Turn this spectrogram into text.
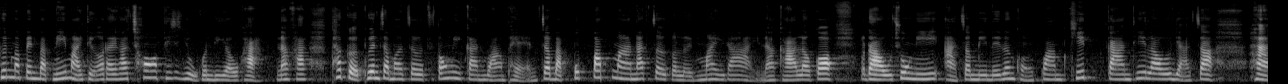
ขึ้นมาเป็นแบบนี้หมายถึงอะไรคะชอบที่จะอยู่คนเดียวค่ะนะคะ ถ้าเกิดเพื่อนจะมาเจอจะต้องมีการวางแผนจะแบบปุ๊บปั๊บมานัดเจอกันเลยไม่ได้นะคะ แล้วก็เราช่วงนี้อาจจะมีในเรื่องของความคิดการที่เราอยากจะหา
